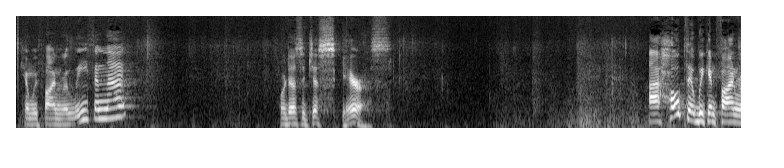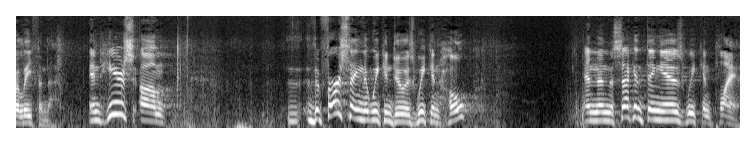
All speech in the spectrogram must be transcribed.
Can we find relief in that? Or does it just scare us? I hope that we can find relief in that. And here's um, the first thing that we can do is we can hope and then the second thing is we can plan.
